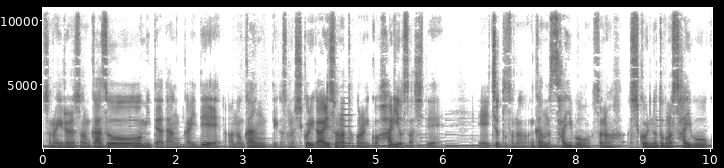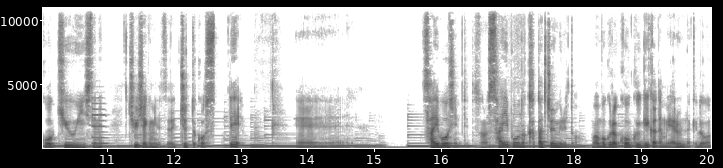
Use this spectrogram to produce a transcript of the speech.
そのいろいろその画像を見た段階で、あの、癌っていうかそのしこりがありそうなところにこう針を刺して、えー、ちょっとその癌の細胞、そのしこりのところの細胞をこう吸引してね、注射器みたいでチュッとこう吸って、えー、細胞診って言ってその細胞の形を見ると、まあ、僕ら口腔外科でもやるんだけど、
